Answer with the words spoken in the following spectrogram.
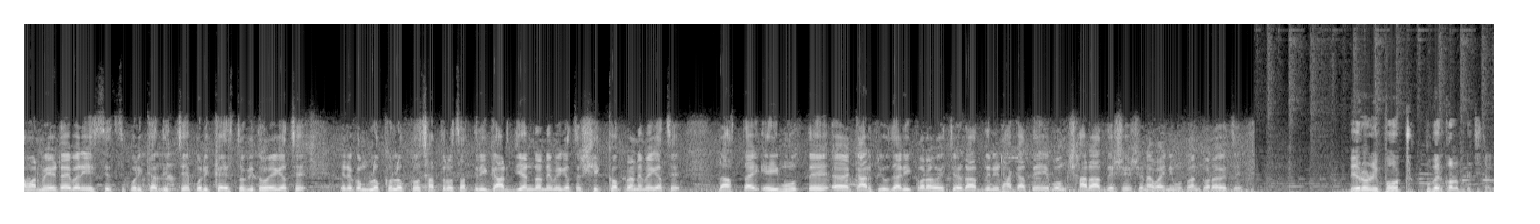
আমার মেয়েটা এবার এসএসসি পরীক্ষা দিচ্ছে, পরীক্ষা স্থগিত হয়ে গেছে। এরকম লক্ষ লক্ষ ছাত্রছাত্রী গার্জিয়ানরা নেমে গেছে, শিক্ষকরা নেমে গেছে। রাস্তায় এই মুহূর্তে কারফিউ জারি করা হয়েছে রাজধানী ঢাকাতে এবং সারা দেশে সেনাবাহিনী মোতায়েন করা হয়েছে। ব্যুরো রিপোর্ট, হুবের কলম ডিজিটাল।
